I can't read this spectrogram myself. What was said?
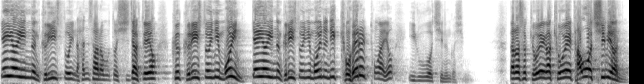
깨어 있는 그리스도인 한 사람부터 시작되어 그 그리스도인이 모인 깨어 있는 그리스도인이 모이는 이 교회를 통하여 이루어지는 것입니다. 따라서 교회가 교회다워지면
